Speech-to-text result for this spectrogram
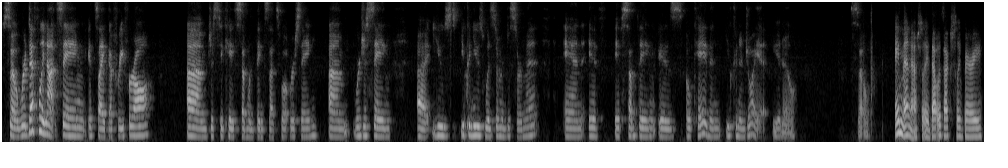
so we're definitely not saying it's like a free for all um, just in case someone thinks that's what we're saying. Um, we're just saying uh, use you can use wisdom and discernment, and if if something is okay, then you can enjoy it. You know. So. Amen, Ashley. That was actually very,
